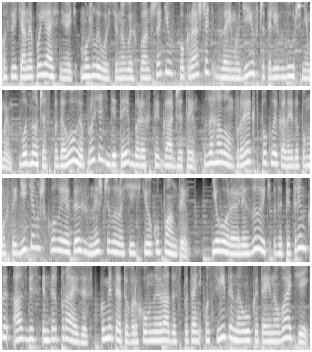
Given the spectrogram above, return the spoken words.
Освітяни пояснюють, можливості нових планшетів покращать взаємодію вчителів з учнями. Водночас педагоги просять дітей берегти гаджети. Загалом проект покликаний допомогти дітям, школи яких знищили російські окупанти. Його реалізують за підтримки Азбіс Enterprises, Комітету Верховної Ради з питань освіти, науки та інновацій,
